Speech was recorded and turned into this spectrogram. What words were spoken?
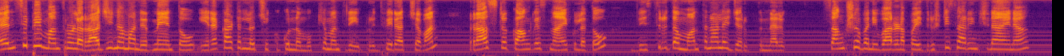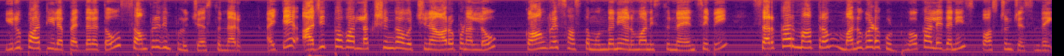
ఎన్సీపీ మంత్రుల రాజీనామా నిర్ణయంతో ఇరకాటంలో చిక్కుకున్న ముఖ్యమంత్రి పృథ్వీరాజ్ చవాన్ రాష్ట్ర కాంగ్రెస్ నాయకులతో విస్తృత మంతనాలే జరుపుతున్నారు సంక్షోభ నివారణపై దృష్టి సారించిన ఆయన ఇరు పార్టీల పెద్దలతో సంప్రదింపులు చేస్తున్నారు అయితే అజిత్ పవార్ లక్ష్యంగా వచ్చిన ఆరోపణల్లో కాంగ్రెస్ హస్తం ఉందని అనుమానిస్తున్న ఎన్సీపీ సర్కార్ మాత్రం మనుగడకు ఢోకా లేదని స్పష్టం చేసింది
